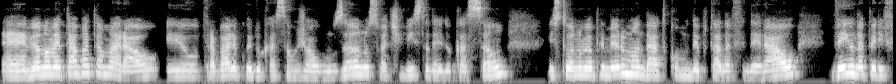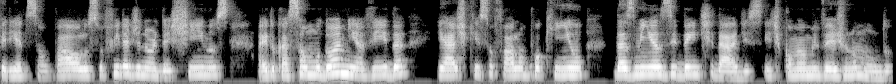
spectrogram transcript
É, meu nome é Tabata Amaral, eu trabalho com educação já há alguns anos, sou ativista da educação, estou no meu primeiro mandato como deputada federal, venho da periferia de São Paulo, sou filha de nordestinos, a educação mudou a minha vida e acho que isso fala um pouquinho das minhas identidades e de como eu me vejo no mundo.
